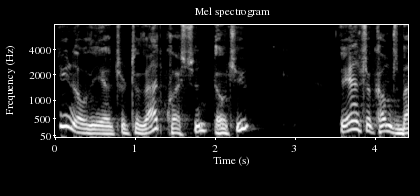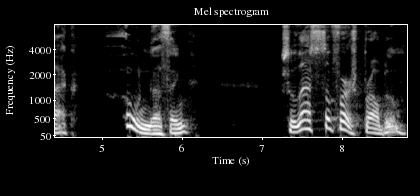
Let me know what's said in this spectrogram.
you know the answer to that question, don't you? The answer comes back, Oh, nothing. So that's the first problem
